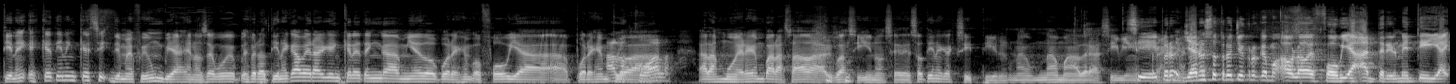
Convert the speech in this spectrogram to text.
Tiene, es que tienen que... si- Yo me fui a un viaje, no sé por qué, pero tiene que haber alguien que le tenga miedo, por ejemplo, fobia, a, por ejemplo, los a, koalas. a las mujeres embarazadas, algo así, no sé, de eso tiene que existir, una, una madre así bien Sí, extraña. pero ya nosotros yo creo que hemos hablado de fobia anteriormente y hay,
